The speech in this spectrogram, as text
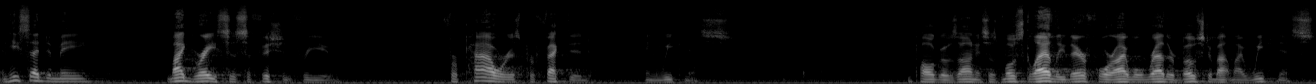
And he said to me, My grace is sufficient for you, for power is perfected in weakness. And Paul goes on, he says, Most gladly, therefore, I will rather boast about my weakness,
